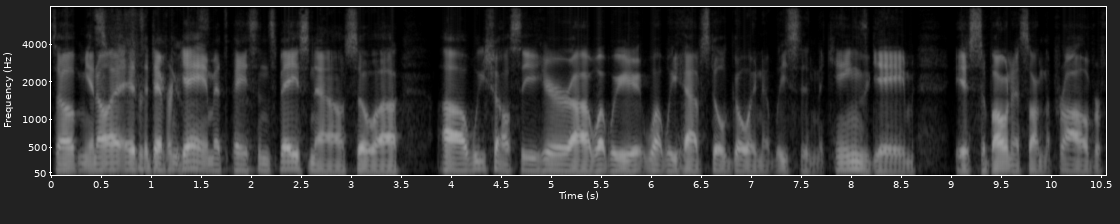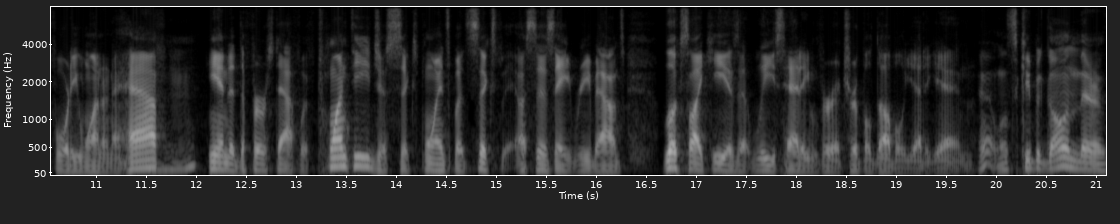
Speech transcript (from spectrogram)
So you know, it's a different game. It's pace and space now. So uh, uh, we shall see here uh, what we what we have still going, at least in the Kings game, is Sabonis on the prow over 41 and a half. He ended the first half with 20, just six points, but six assists, eight rebounds. Looks like he is at least heading for a triple double yet again. Yeah, let's keep it going there.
